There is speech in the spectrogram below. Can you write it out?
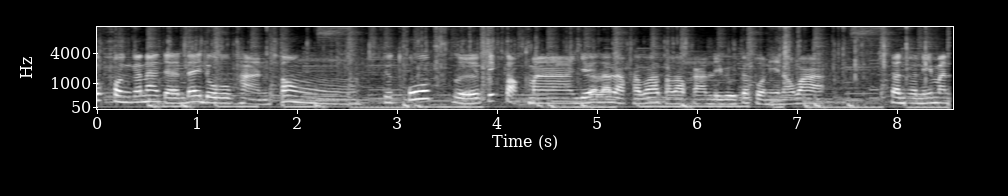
ทุกคนก็น่าจะได้ดูผ่านช่อง YouTube หรือ TikTok มาเยอะแล้วแหละครับว่าสำหรับการรีวิวเจ้าตัวนี้นะว่าเจ้าตัวนี้มัน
